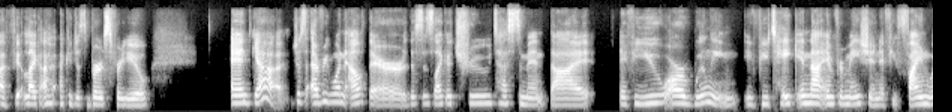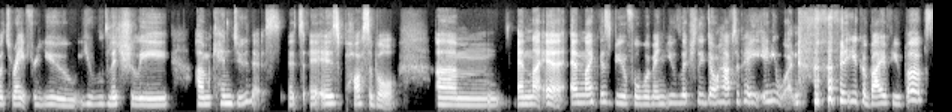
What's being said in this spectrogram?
I feel like I, I could just burst for you. And yeah, just everyone out there, this is like a true testament that if you are willing, if you take in that information, if you find what's right for you, you literally um, can do this. It's it is possible um and like eh, and like this beautiful woman you literally don't have to pay anyone you could buy a few books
